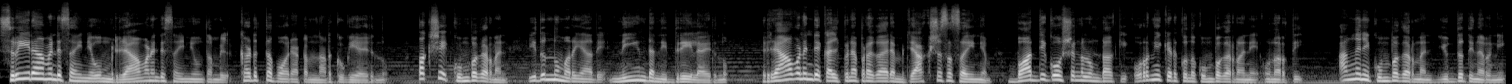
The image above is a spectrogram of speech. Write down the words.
ശ്രീരാമന്റെ സൈന്യവും രാവണന്റെ സൈന്യവും തമ്മിൽ കടുത്ത പോരാട്ടം നടക്കുകയായിരുന്നു. പക്ഷേ കുംഭകർണൻ ഇതൊന്നും അറിയാതെ നീണ്ട നിദ്രയിലായിരുന്നു. രാവണന്റെ കൽപ്പന പ്രകാരം രാക്ഷസ സൈന്യം വാദ്യഘോഷങ്ങൾ ഉണ്ടാക്കി ഉറങ്ങിക്കിടക്കുന്ന കുംഭകർണനെ ഉണർത്തി. അങ്ങനെ കുംഭകർണൻ യുദ്ധത്തിനിറങ്ങി.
